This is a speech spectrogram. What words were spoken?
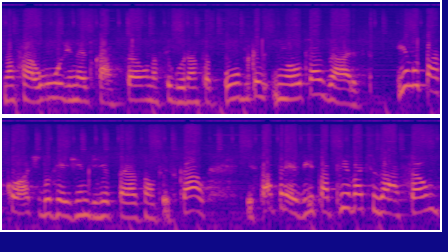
na saúde, na educação, na segurança pública, em outras áreas. E no pacote do regime de recuperação fiscal está prevista a privatização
